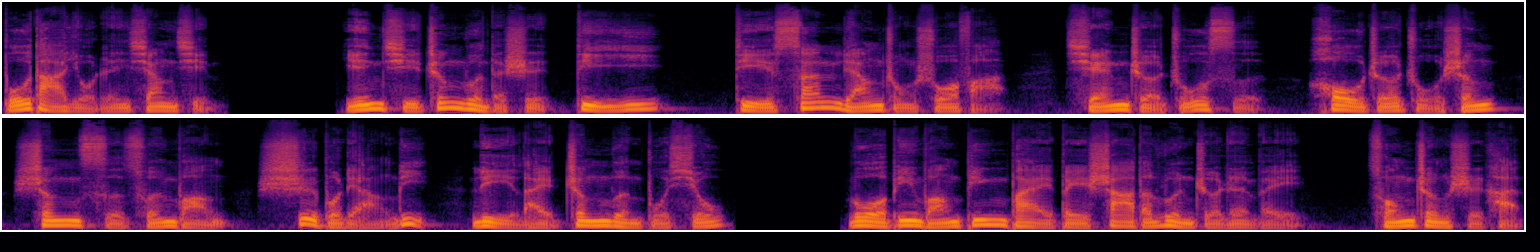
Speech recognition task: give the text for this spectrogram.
不大有人相信。引起争论的是第一。第三两种说法，前者主死，后者主生，生死存亡势不两立，历来争论不休。骆宾王兵败被杀的论者认为，从正史看，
